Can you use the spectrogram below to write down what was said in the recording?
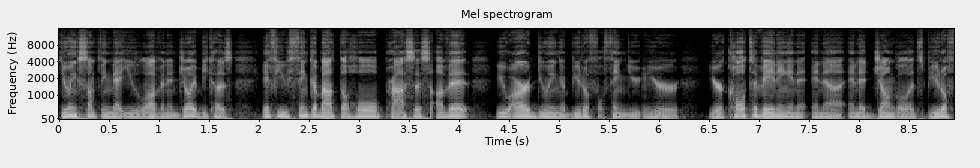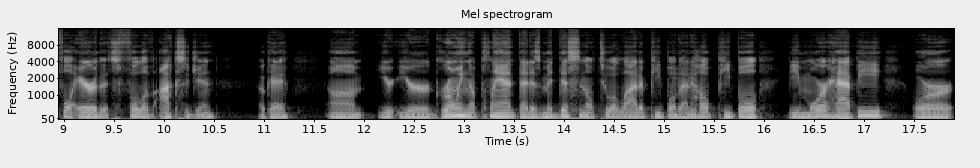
doing something that you love and enjoy because if you think about the whole process of it you are doing a beautiful thing. You, you're you're cultivating in a, in a in a jungle. It's beautiful air that's full of oxygen okay um, you're you're growing a plant that is medicinal to a lot of people that Mhm. help people be more happy or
